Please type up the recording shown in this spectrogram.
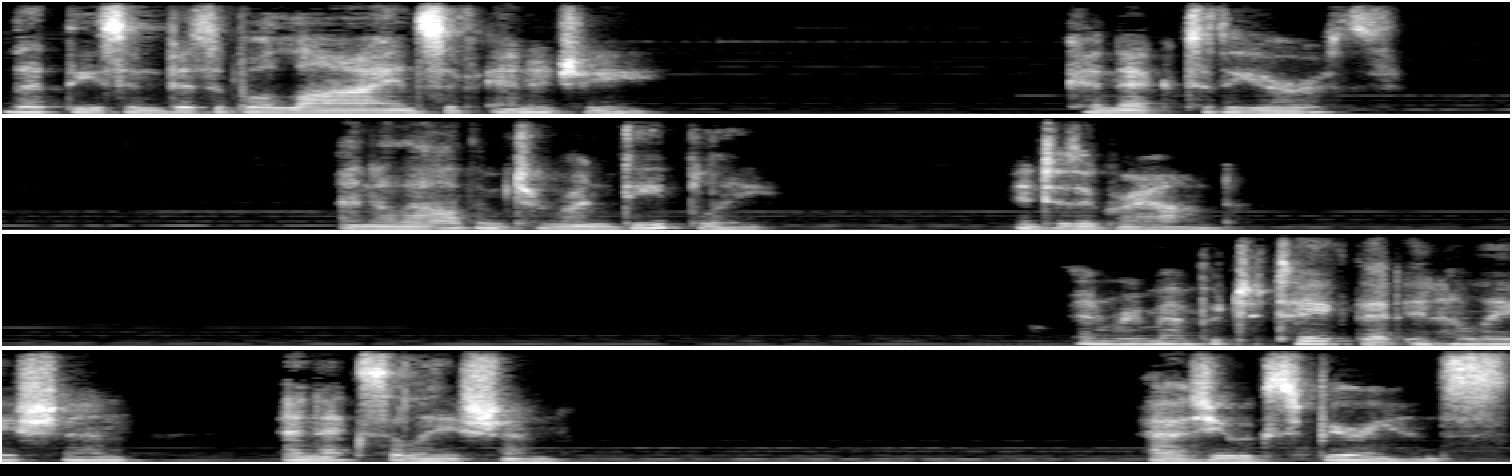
Let these invisible lines of energy connect to the earth and allow them to run deeply into the ground. And remember to take that inhalation and exhalation as you experience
